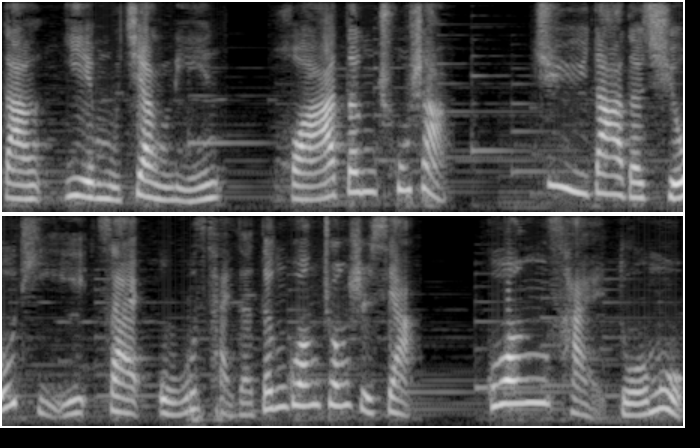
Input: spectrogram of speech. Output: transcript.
当夜幕降临，华灯初上，巨大的球体在五彩的灯光装饰下，光彩夺目，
